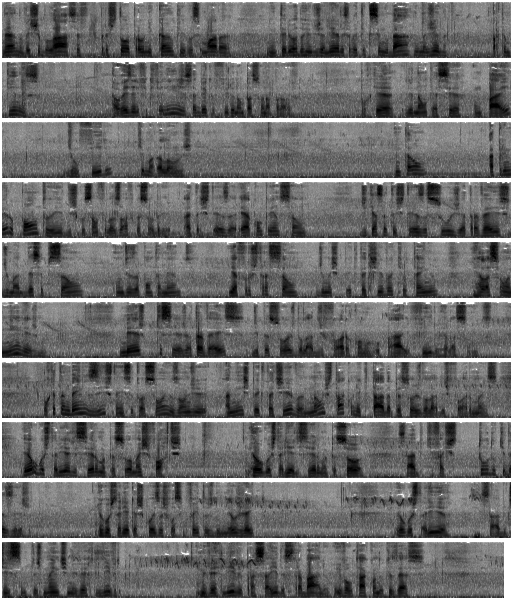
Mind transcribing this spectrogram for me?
né, no vestibular, você prestou para a Unicamp, você mora no interior do Rio de Janeiro, você vai ter que se mudar, imagina, para Campinas. Talvez ele fique feliz de saber que o filho não passou na prova, porque ele não quer ser um pai de um filho que mora longe. Então, a primeiro ponto e discussão filosófica sobre a tristeza é a compreensão de que essa tristeza surge através de uma decepção, um desapontamento e a frustração de uma expectativa que eu tenho em relação a mim mesmo, mesmo que seja através de pessoas do lado de fora, como o pai, o filho, relações. Porque também existem situações onde a minha expectativa não está conectada a pessoas do lado de fora, mas eu gostaria de ser uma pessoa mais forte. Eu gostaria de ser uma pessoa, sabe, que faz tudo o que deseja. Eu gostaria que as coisas fossem feitas do meu jeito. Eu gostaria, sabe, de simplesmente me ver livre, me ver livre para sair desse trabalho e voltar quando eu quisesse.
